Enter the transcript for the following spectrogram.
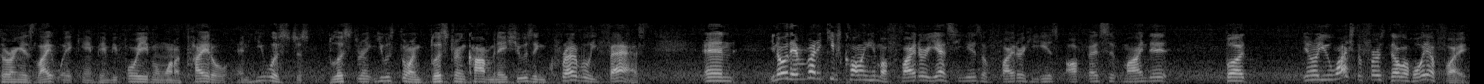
during his lightweight campaign before he even won a title, and he was just blistering. He was throwing blistering combinations. He was incredibly fast, and you know everybody keeps calling him a fighter. Yes, he is a fighter. He is offensive minded, but you know you watch the first De La Hoya fight.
